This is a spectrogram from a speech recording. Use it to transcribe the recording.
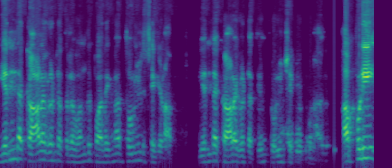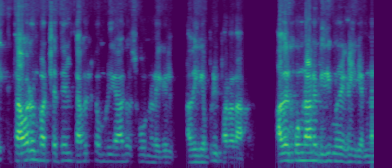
எந்த காலகட்டத்துல வந்து பாத்தீங்கன்னா தொழில் செய்யலாம். எந்த காலகட்டத்தில் தொழில் செய்யக்கூடாது. அப்படி தவறும் பட்சத்தில் தவிர்க்க முடியாத சூழ்நிலைகள் அதை எப்படி பண்ணலாம்? அதற்கு உண்டான விதிமுறைகள் என்ன?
